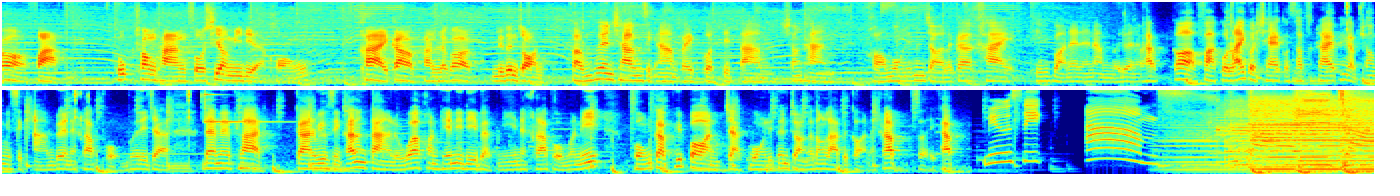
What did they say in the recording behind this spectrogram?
ก็ฝากทุกช่องทางโซเชียลมีเดียของค่าย9อักคันแล้วก็ Little John ฝากเพื่อนๆชาวมิวสิกอาร์มไปกดติดตามช่องทาง ของวงลิตเติ้ลจอแล้วก็ค่ายที่พี่ปอนได้แนะนำไว้ด้วยนะครับ ก็ฝากกดไลค์กดแชร์กด subscribe ให้กับช่อง Music Arm ด้วยนะครับผมเพื่อที่จะได้ไม่พลาดการรีวิวสินค้าต่างๆ หรือว่าคอนเทนต์ดีๆ แบบนี้นะครับผมวันนี้ผมกับพี่ปอนจากวง Little John ก็ต้องลาไปก่อนนะครับ สวัสดีครับ Music Arms ไปจาก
